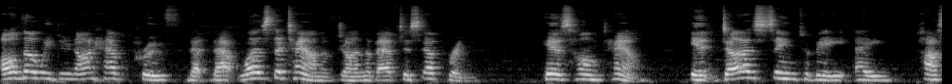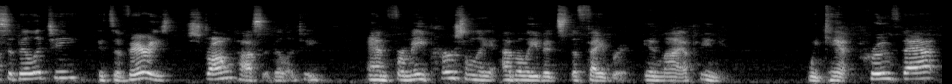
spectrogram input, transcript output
although we do not have proof that that was the town of John the Baptist's upbringing, his hometown. It does seem to be a possibility. It's a very strong possibility. And for me personally, I believe it's the favorite, in my opinion. We can't prove that,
